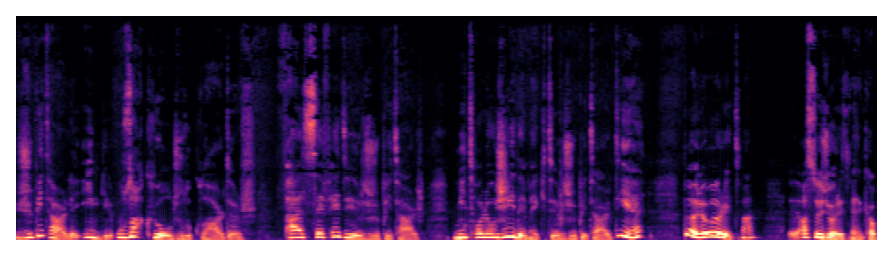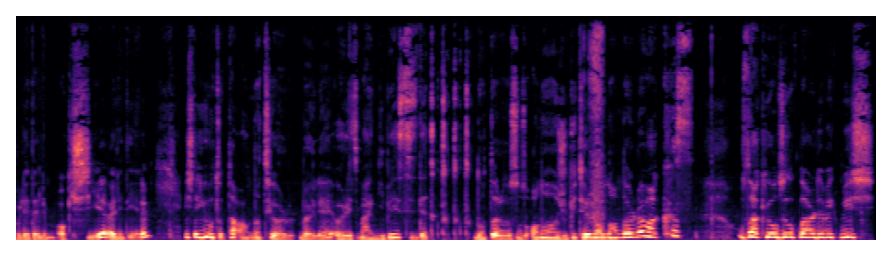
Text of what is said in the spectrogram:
Jüpiter'le ilgili uzak yolculuklardır felsefedir Jüpiter, mitoloji demektir Jüpiter diye böyle öğretmen, e, astroloji öğretmeni kabul edelim o kişiyi öyle diyelim. İşte YouTube'da anlatıyor böyle öğretmen gibi siz de tık tık tık tık notlar alıyorsunuz. Ana Jüpiter'in anlamlarına bak kız. Uzak yolculuklar demekmiş.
